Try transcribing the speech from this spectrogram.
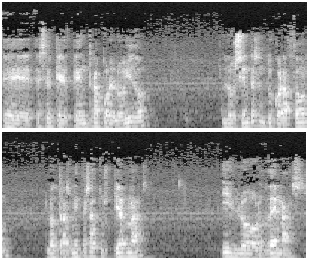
eh, es el que te entra por el oído, lo sientes en tu corazón, lo transmites a tus piernas y lo ordenas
